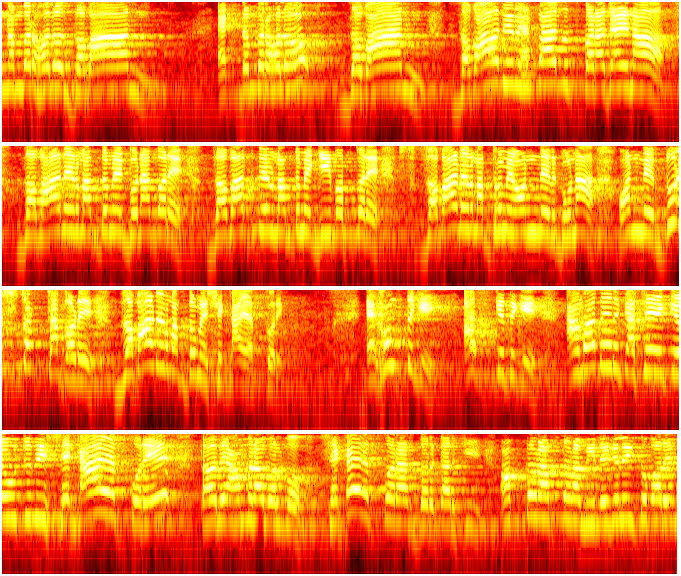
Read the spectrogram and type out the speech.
নম্বর হলো জবান, এক নম্বর হলো জবান। জবানের হেফাজত করা যায় না। জবানের মাধ্যমে গুণা করে, জবানের মাধ্যমে গিবত করে, জবানের মাধ্যমে অন্যের গুণা অন্যের দুশ্চর্চা করে, জবানের মাধ্যমে শেখায়াত করে। এখন থেকে, আজকে থেকে আমাদের কাছে কেউ যদি শেখায়ত করে, তাহলে আমরা বলব, শেখায়ত করার দরকার কি? আপনারা আপনারা মিলে গেলেই তো পারেন।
